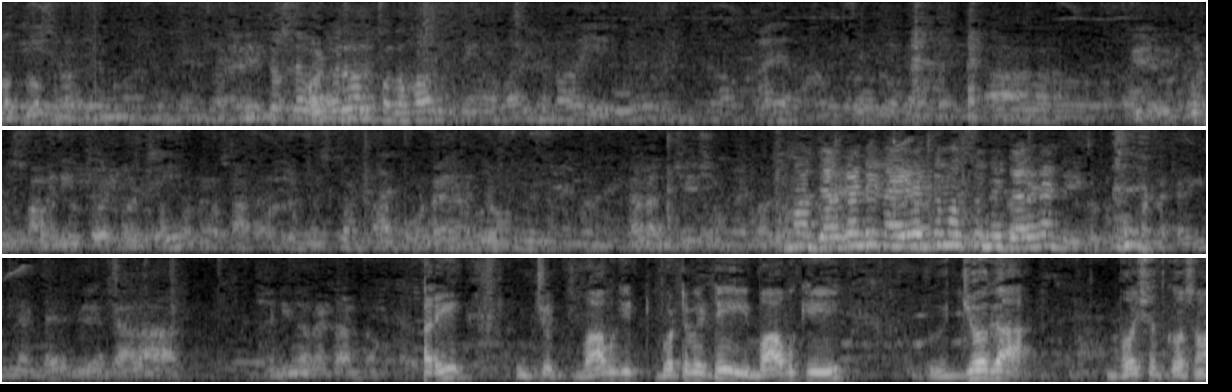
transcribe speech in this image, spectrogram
భక్తులు వస్తున్నారు వస్తే పదహారు స్వామిని తప్పకుండా అనుగ్రహం చాలా విశేషం జరగండి నైవేద్యం వస్తుంది జరగండి ఈ కుటుంబం పట్ల కలిగిందంటే మీరు చాలా ధనిలు అన్నట్టు అర్థం మరి కొంచెం బాబుకి బొట్టు పెట్టి ఈ బాబుకి ఉద్యోగ భవిష్యత్ కోసం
